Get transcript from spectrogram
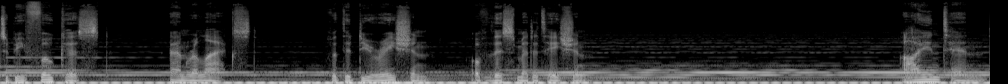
to be focused and relaxed for the duration of this meditation. I intend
